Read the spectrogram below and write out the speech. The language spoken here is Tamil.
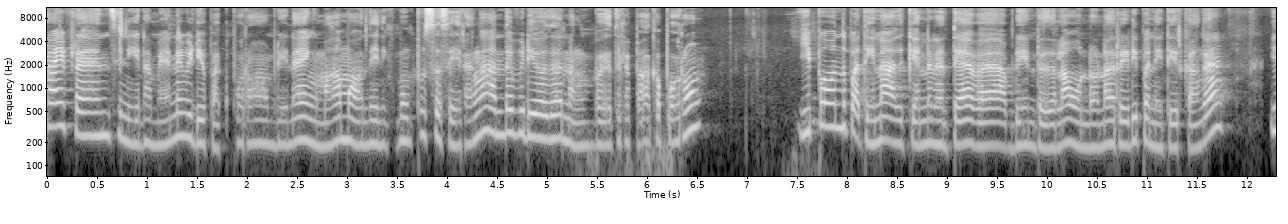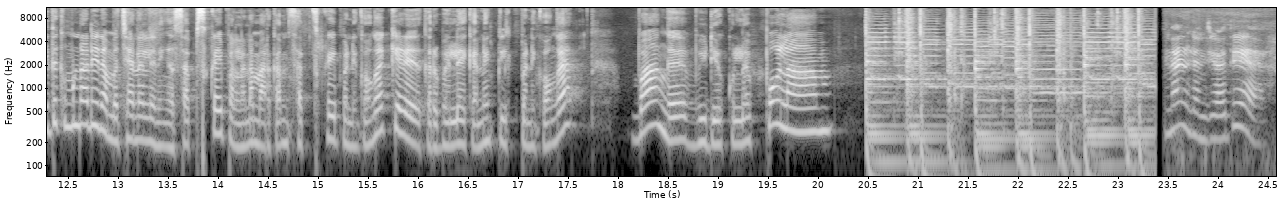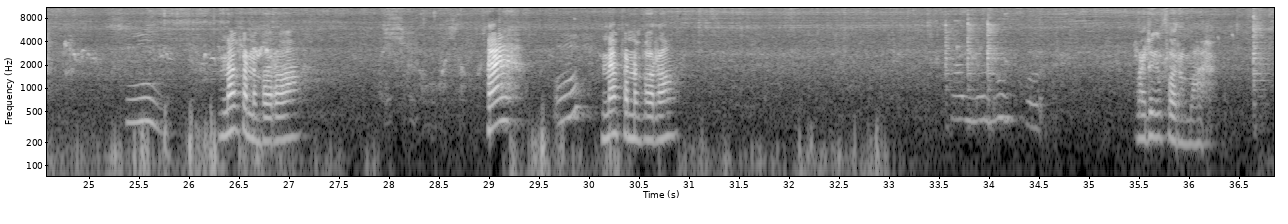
ஹாய் ஃப்ரெண்ட்ஸ் இன்றைக்கி நம்ம என்ன வீடியோ பார்க்க போகிறோம் அப்படின்னா எங்கள் மாமா வந்து இன்றைக்கி முப்புசை செய்கிறாங்க அந்த வீடியோ தான் நம்ம இதில் பார்க்க போகிறோம் இப்போ வந்து பார்த்திங்கன்னா அதுக்கு என்னென்ன தேவை அப்படின்றதெல்லாம் ஒன்று ஒன்றா ரெடி பண்ணிகிட்டே இருக்காங்க. இதுக்கு முன்னாடி நம்ம சேனலில் நீங்கள் சப்ஸ்கிரைப் பண்ணலன்னா மறக்காமல் சப்ஸ்கிரைப் பண்ணிக்கோங்க. கீழே இருக்கிற பெல் ஐக்கனையும் கிளிக் பண்ணிக்கோங்க. வாங்க வீடியோக்குள்ளே போகலாம் என்ன கஞ்சி அது? என்ன பண்ண போகிறோம் ஆ? என்ன பண்ண போகிறோம் வருக போகிறோமா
